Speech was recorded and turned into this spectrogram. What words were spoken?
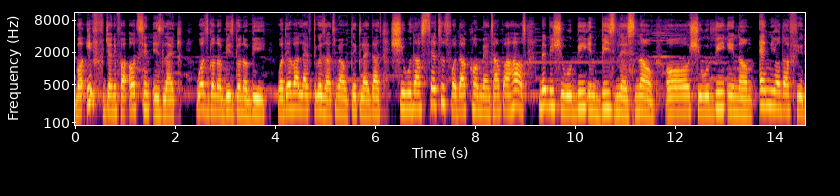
But if Jennifer Hudson is like what's gonna be is gonna be. Whatever life throws at me i will take like that. She would have settled for that comment and perhaps maybe she would be in business now or she would be in um, any other field.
